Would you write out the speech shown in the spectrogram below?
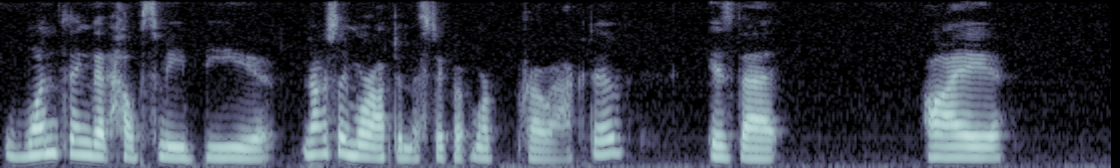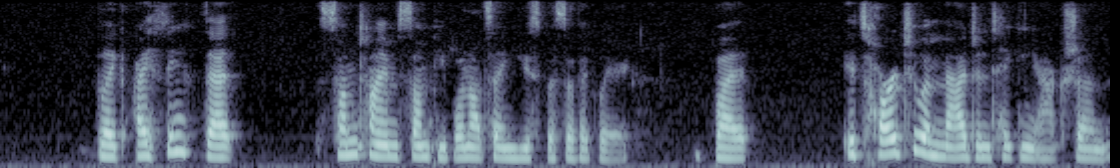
one thing that helps me be not necessarily more optimistic, but more proactive is that I like, I think that sometimes some people, I'm not saying you specifically, but it's hard to imagine taking action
